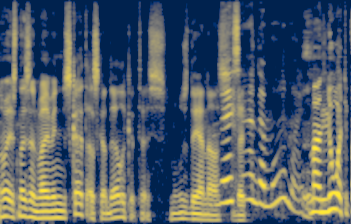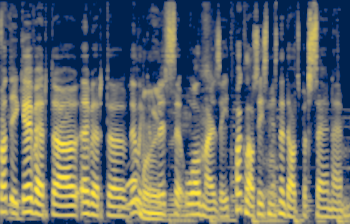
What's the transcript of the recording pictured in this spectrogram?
Nu, es nezinu, vai viņi skaitās kā delikates mūsdienās. Mēs bet- ēdam olmaizi. Man ļoti patīk Everta, Everta delikatese olmaizīte. Paklausīsimies nedaudz par sēnēm.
